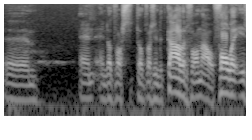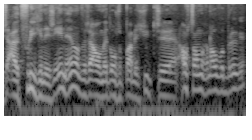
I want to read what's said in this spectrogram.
Ehm, en en dat, was, dat was in het kader van, nou, vallen is uit, vliegen is in. Hè, want we zouden met onze parachutes eh, afstanden gaan overbruggen.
